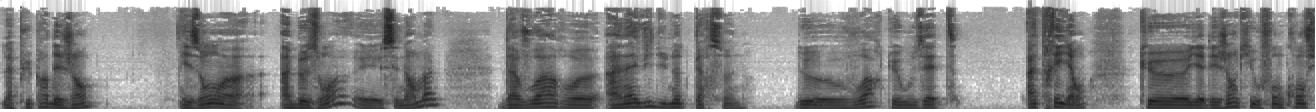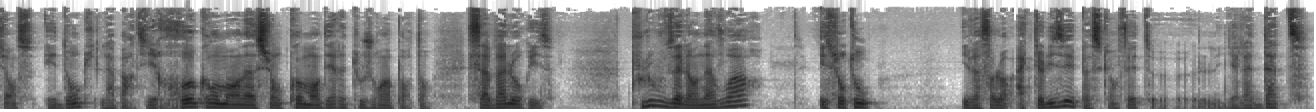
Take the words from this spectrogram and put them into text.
la plupart des gens, ils ont un, besoin, et c'est normal, d'avoir euh, un avis d'une autre personne, de voir que vous êtes attrayant, qu'il y a des gens qui vous font confiance. Et donc la partie recommandation, commentaire est toujours important. Ça valorise. Plus vous allez en avoir, et surtout, il va falloir actualiser parce qu'en fait, euh, il y a la date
